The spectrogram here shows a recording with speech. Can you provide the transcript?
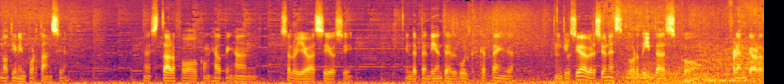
no tiene importancia. Starfall con Helping Hand se lo lleva sí o sí, independiente del bulk que tenga. Inclusive versiones gorditas con Friendguard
